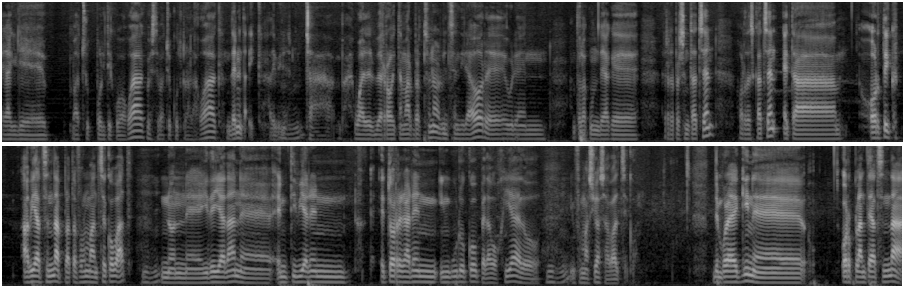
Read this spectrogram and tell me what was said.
eragile batzuk politikoagoak, beste batzuk kulturalagoak, denetarik, adibidez. Osea, ba, igual berrogeita hamar pertsona hurbiltzen dira hor, e, euren antolakundeak e, representatzen, ordezkatzen, eta hortik abiatzen da plataforma antzeko bat, non e, ideia dan e, MTV-aren etorreraren inguruko pedagogia edo informazioa zabaltzeko. Denborarekin e, hor planteatzen da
